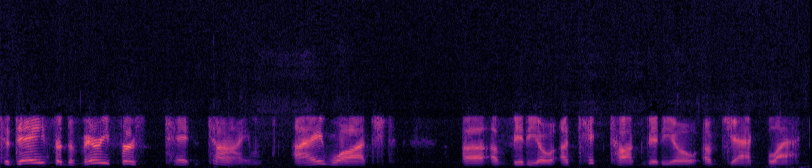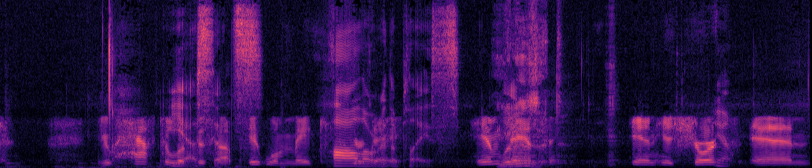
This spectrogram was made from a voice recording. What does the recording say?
Today, for the very first t- time, I watched uh, a video, a TikTok video of Jack Black. You have to look Yes, this up. It will make All your over day. the place. Him What is dancing it? In his shorts Yeah. and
